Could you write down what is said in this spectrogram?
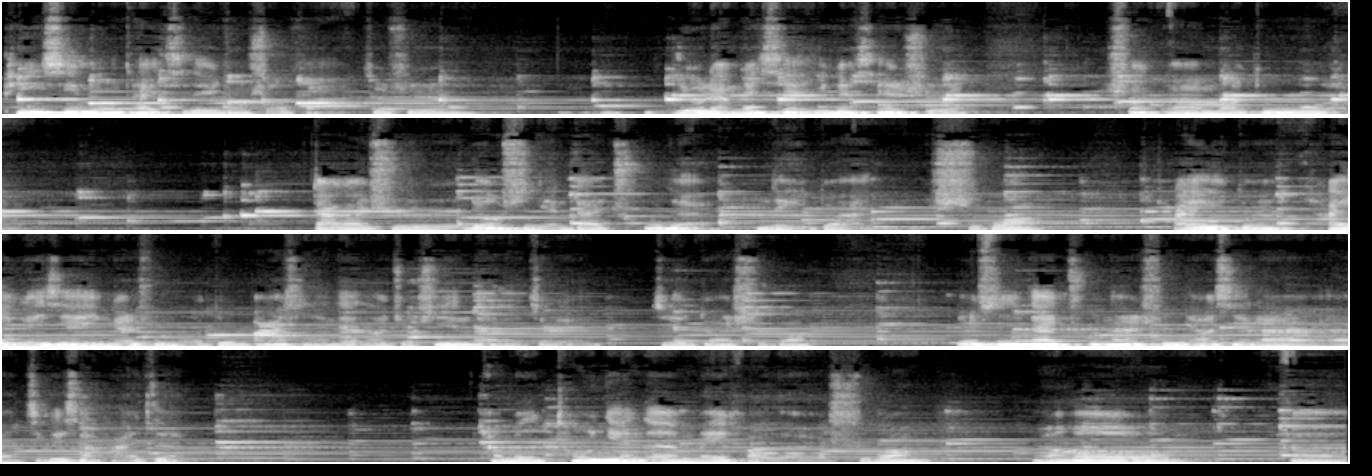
平行蒙太奇的一种手法，就是有两根线，一根线是上呃魔都大概是六十年代初的那一段时光，还有一段还有一根线应该是魔都八十年代到九十年代的这个这一段时光。六十年代初呢是描写了呃几个小孩子。他们童年的美好的时光，然后，呃，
